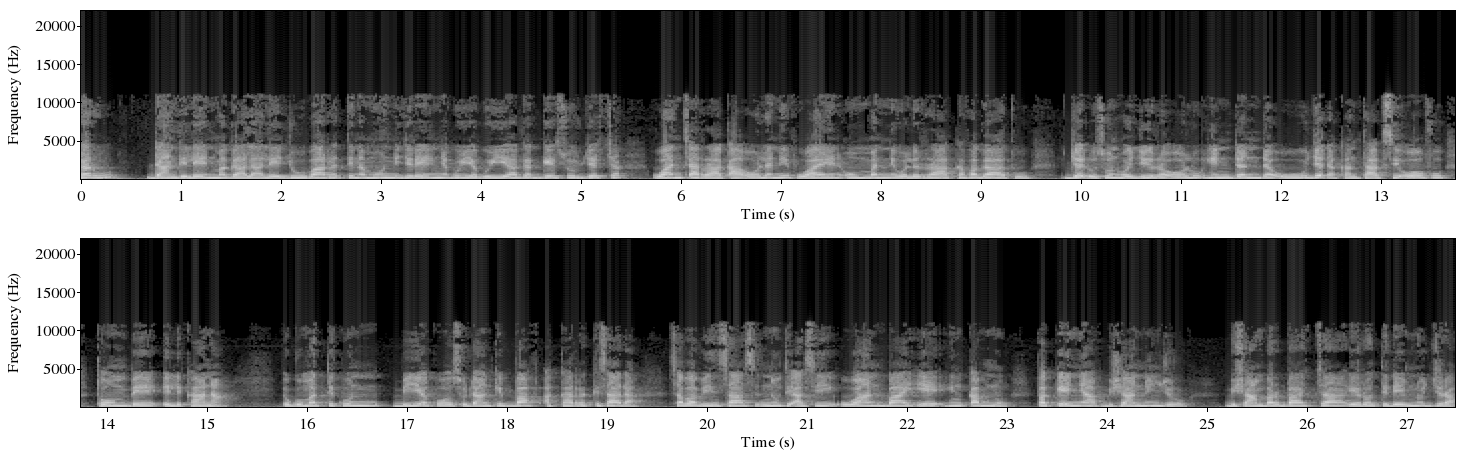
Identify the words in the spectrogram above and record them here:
garuu daandileen magaalaalee juubaa irratti namoonni jireenya guyya guyyaa gaggeessuuf jecha waan carraaqaa oolaniif waa'een uummanni walirraa akka fagaatu jedhu sun hojiirra ooluu hin danda'u jedha kan taaksii oofu toombee ilikaana dhugumatti kun biyya koo sudaan kibbaaf akkaan rakkisaadha sababiinsaas nuti asii waan baay'ee hin qabnu fakkeenyaaf bishaan hin jiru. Bishaan barbaacha yerootti deemnu jira.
